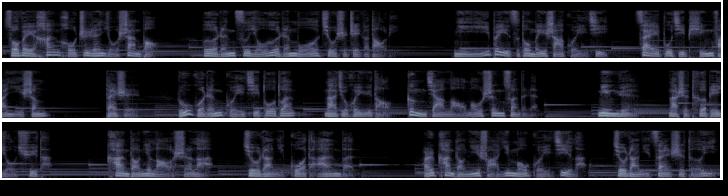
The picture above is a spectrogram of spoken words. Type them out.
所谓憨厚之人有善报，恶人自有恶人磨，就是这个道理。你一辈子都没啥诡计，再不济平凡一生。但是，如果人诡计多端，那就会遇到更加老谋深算的人。命运那是特别有趣的，看到你老实了，就让你过得安稳；而看到你耍阴谋诡计了，就让你暂时得意。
